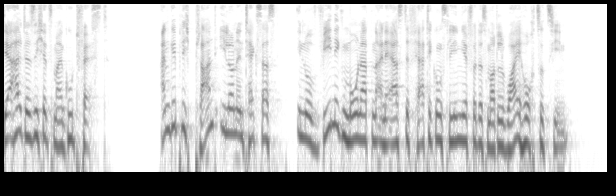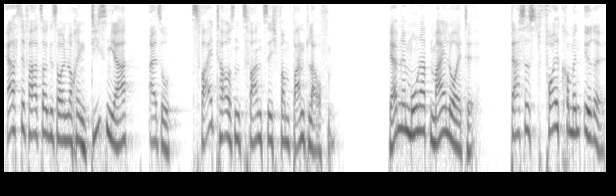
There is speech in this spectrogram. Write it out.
der halte sich jetzt mal gut fest. Angeblich plant Elon in Texas in nur wenigen Monaten eine erste Fertigungslinie für das Model Y hochzuziehen. Erste Fahrzeuge sollen noch in diesem Jahr, also 2020, vom Band laufen. Wir haben den Monat Mai, Leute. Das ist vollkommen irre.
